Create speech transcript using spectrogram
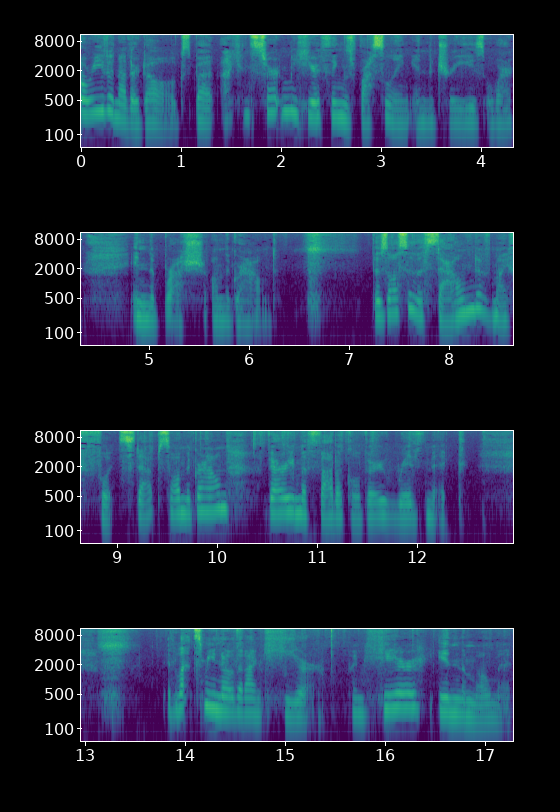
or even other dogs, but I can certainly hear things rustling in the trees or in the brush on the ground. There's also the sound of my footsteps on the ground, very methodical, very rhythmic. It lets me know that I'm here. I'm here in the moment.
